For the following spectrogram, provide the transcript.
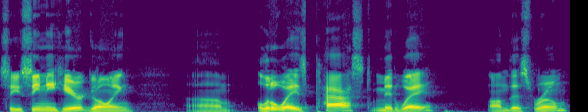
So you see me here going um, a little ways past midway on this room.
